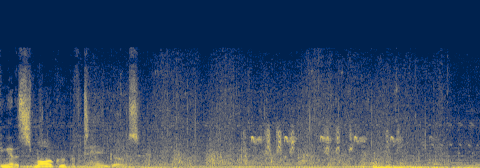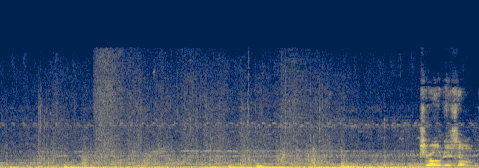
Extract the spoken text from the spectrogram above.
Looking at a small group of tangos. Drone is up.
